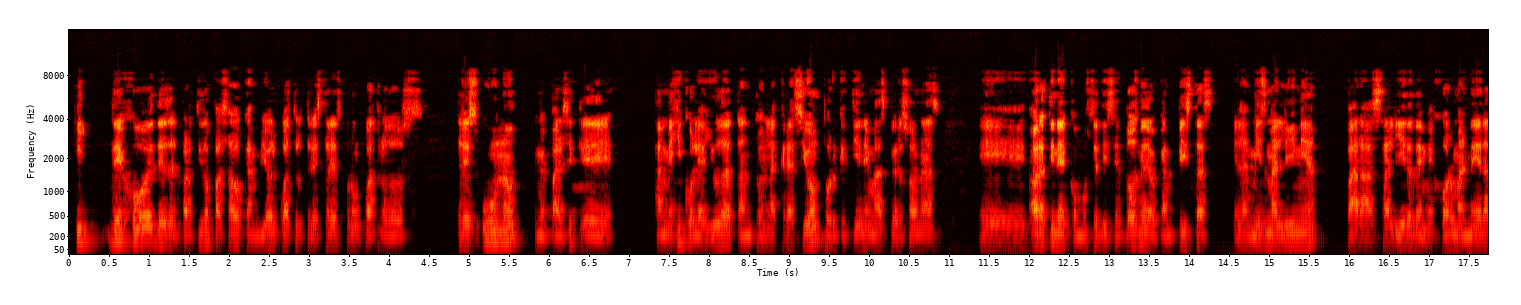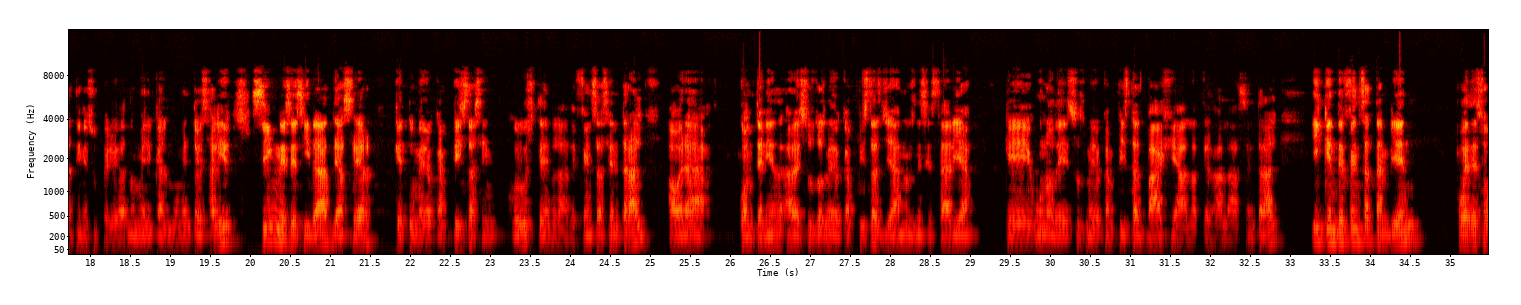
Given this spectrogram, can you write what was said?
Y dejó desde el partido pasado, cambió el cuatro tres tres por un cuatro dos tres uno Me parece que a México le ayuda tanto en la creación porque tiene más personas, eh, ahora tiene, como usted dice, dos mediocampistas en la misma línea para salir de mejor manera, tiene superioridad numérica al momento de salir, sin necesidad de hacer que tu mediocampista se incruste en la defensa central. Ahora, conteniendo a esos dos mediocampistas, ya no es necesaria que uno de esos mediocampistas baje a la, a la central y que en defensa también puedes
